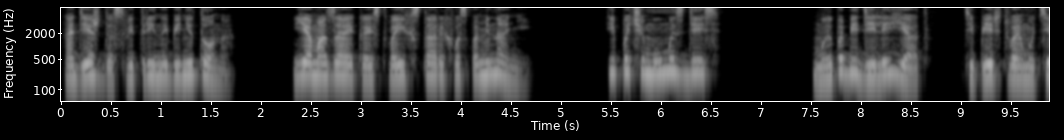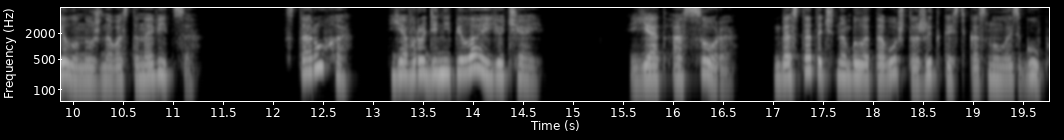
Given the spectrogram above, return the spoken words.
одежда с витрины Бенетона. Я мозаика из твоих старых воспоминаний. И почему мы здесь? Мы победили яд. Теперь твоему телу нужно восстановиться. Старуха? Я вроде не пила ее чай. Яд Ассора. Достаточно было того, что жидкость коснулась губ.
